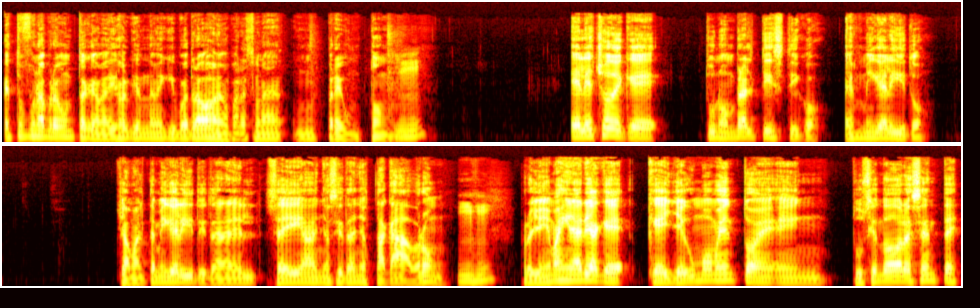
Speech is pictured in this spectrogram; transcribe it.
esto fue una pregunta que me dijo alguien de mi equipo de trabajo y me parece una- un preguntón. El hecho de que tu nombre artístico es Miguelito, llamarte Miguelito y tener 6 años, 7 años, está cabrón. Pero yo me imaginaría que, que llega un momento en, en tú siendo adolescente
